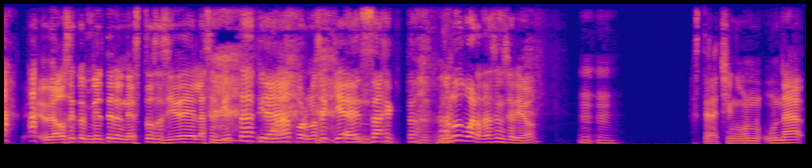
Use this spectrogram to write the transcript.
luego se convierten en estos así de la servilleta firmada por no sé quién. Exacto. ¿No los guardas en serio? Mm, mm. Estaría chingón una,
